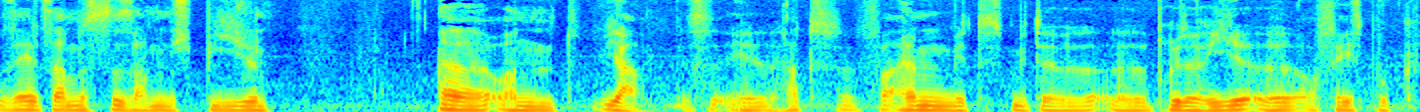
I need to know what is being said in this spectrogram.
seltsames Zusammenspiel. Äh, und ja, es äh, hat vor allem mit, mit der äh, Brüderie äh, auf Facebook.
